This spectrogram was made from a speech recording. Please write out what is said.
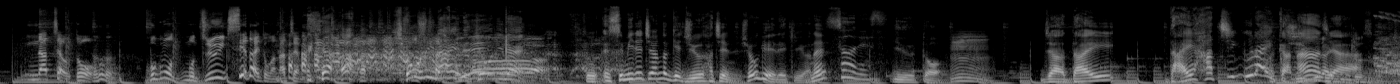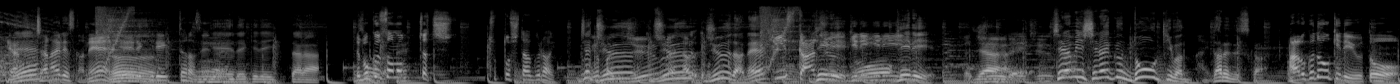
なっちゃうと、僕ももう11世代とかになっちゃいます。表にないね。表にない。そう。えすみれちゃんが18年でしょ？芸歴がね。そうです。言うと。うん。じゃあ第第8ぐらいかなじゃあ。ね。じゃないですかね、うん。芸歴で言ったら全芸然歴で言ったら。で僕そのじゃあちちょっと下ぐらい。じゃあやっぱ10 10ぐらいになるってこと10だね。いいっすか？ギリ。10ギリギリ。ギリ。じゃあ10でちなみに白井君同期は誰ですか？あ僕同期で言うと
